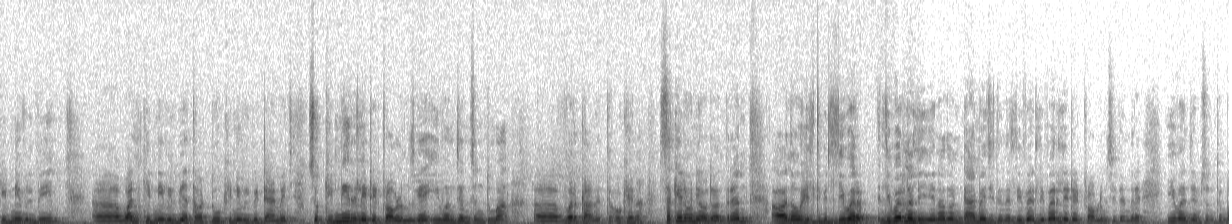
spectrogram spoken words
kidney will be one kidney will be ಅಥವಾ two kidney will be damage so kidney related ಪ್ರಾಬ್ಲಮ್ಸ್ಗೆ ಈ ಒಂದು ಜೆಮ್ಸನ್ ತುಂಬ ವರ್ಕ್ ಆಗುತ್ತೆ ಓಕೆನಾ ಸೆಕೆಂಡ್ ಒನ್ ಯಾವುದು ಅಂದರೆ ನಾವು ಹೇಳ್ತೀವಿ ಲಿವರ್ ಲಿವರ್ನಲ್ಲಿ ಏನಾದರೂ ಒಂದು ಡ್ಯಾಮೇಜ್ ಇದೆ ಅಂದರೆ ಲಿವರ್ ಲಿವರ್ ರಿಲೇಟೆಡ್ ಪ್ರಾಬ್ಲಮ್ಸ್ ಇದೆ ಅಂದರೆ, ಈ ಒಂದು ಜೆಮ್ಸನ್ ತುಂಬ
